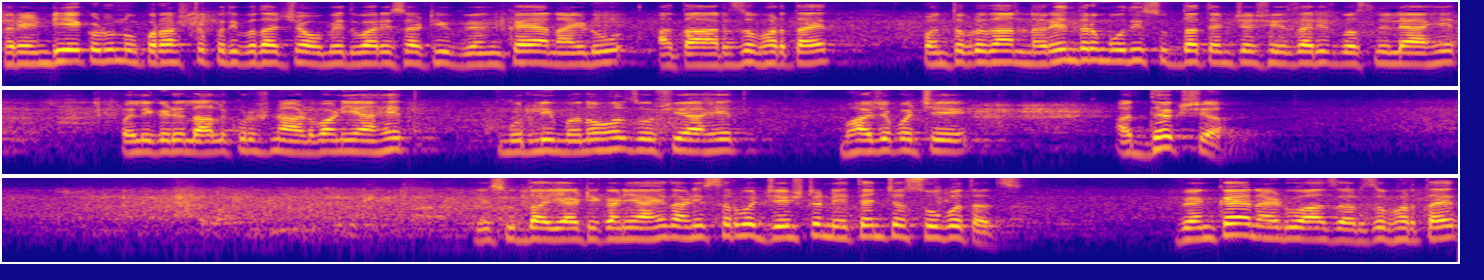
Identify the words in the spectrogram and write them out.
तर एन डी एकडून उपराष्ट्रपतीपदाच्या उमेदवारीसाठी व्यंकय्या नायडू आता अर्ज भरतायत. पंतप्रधान नरेंद्र मोदी सुद्धा त्यांच्या शेजारीच बसलेले आहेत. पलीकडे लालकृष्ण अडवाणी आहेत. मुरली मनोहर जोशी आहेत. भाजपचे अध्यक्ष हे सुद्धा या ठिकाणी आहेत आणि सर्व ज्येष्ठ नेत्यांच्या सोबतच व्यंकय्या नायडू आज अर्ज भरतायत.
